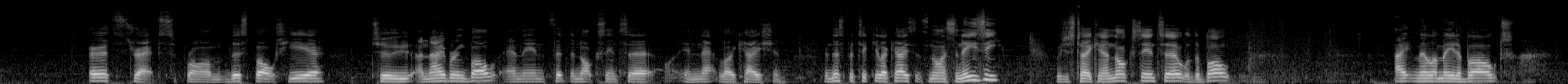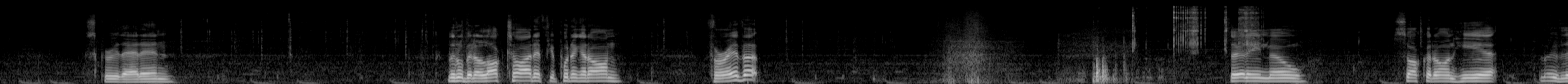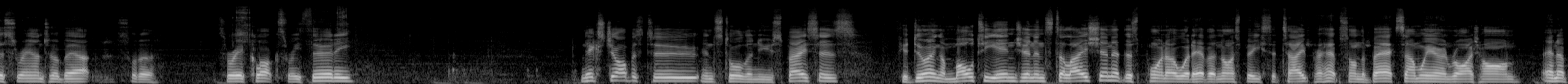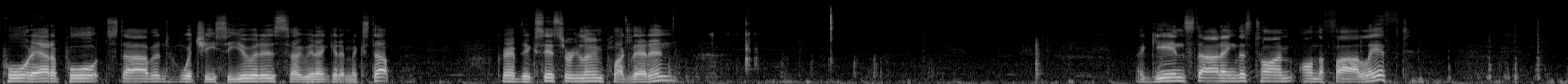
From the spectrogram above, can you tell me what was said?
earth straps from this bolt here to a neighboring bolt and then fit the knock sensor in that location. In this particular case, it's nice and easy. We just take our knock sensor with the bolt, eight millimeter bolt. Screw that in. A little bit of Loctite if you're putting it on forever. 13 mil socket on here. Move this around to about sort of three o'clock, 3.30. Next job is to install the new spacers you're doing a multi-engine installation, at this point I would have a nice piece of tape, perhaps on the back somewhere and write on inner port, outer port, starboard, which ECU it is, so we don't get it mixed up. Grab the accessory loom, plug that in. Again, starting this time on the far left,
